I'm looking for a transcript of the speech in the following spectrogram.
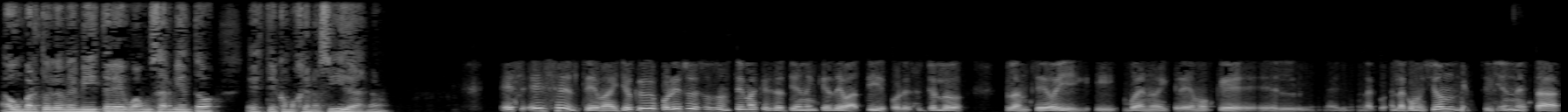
a un Bartolomé Mitre o a un Sarmiento este, como genocidas, ¿no? Ese es el tema. Yo creo que por eso esos son temas que se tienen que debatir. Por eso yo lo planteo y, y bueno, y creemos que el, la, la comisión, si bien está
